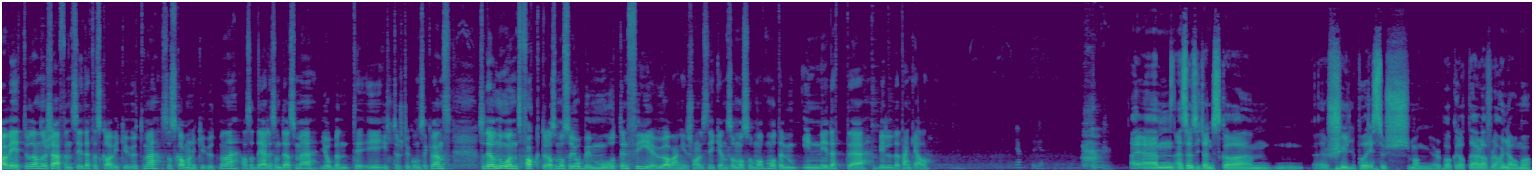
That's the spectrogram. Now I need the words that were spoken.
Og jeg vet jo det Når sjefen sier dette skal vi ikke ut med, så skal man ikke ut med det. Altså Det er liksom det som er jobben til, i ytterste konsekvens. Så det er jo noen faktorer som også jobber mot den frie, uavhengige journalistikken, som også må på en måte inn i dette bildet, tenker jeg. da. Jeg, jeg syns ikke han skal skylde på ressursmangel på akkurat det her, for det handler om å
